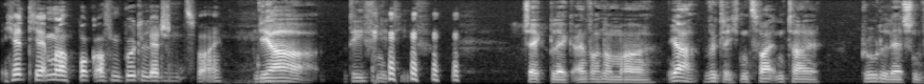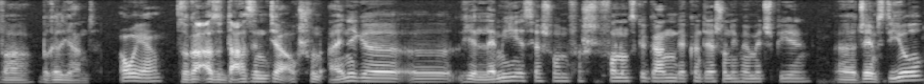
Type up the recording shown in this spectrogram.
Ich hätte ja immer noch Bock auf ein Brutal Legend 2. Ja, definitiv. Jack Black einfach nochmal, ja, wirklich, einen zweiten Teil. Brutal Legend war brillant. Oh ja. Sogar, also da sind ja auch schon einige, äh, hier Lemmy ist ja schon von uns gegangen, der könnte ja schon nicht mehr mitspielen. Äh, James Dio,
